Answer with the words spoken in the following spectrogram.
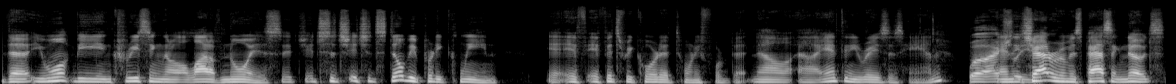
the you won't be increasing a lot of noise. It, it should it should still be pretty clean. if if it's recorded 24 bit. Now, uh, Anthony raised his hand. Well, actually, and the chat room is passing notes.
